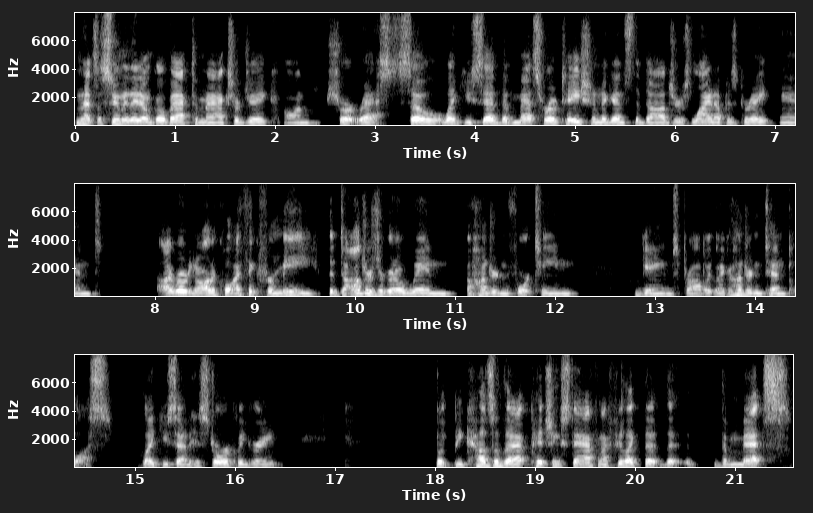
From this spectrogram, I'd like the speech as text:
and that's assuming they don't go back to Max or Jake on short rest. So, like you said, the Mets rotation against the Dodgers lineup is great. And I wrote an article. I think for me, the Dodgers are going to win 114 games, probably like 110 plus. Like you said, historically great but because of that pitching staff, and I feel like the the the Mets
